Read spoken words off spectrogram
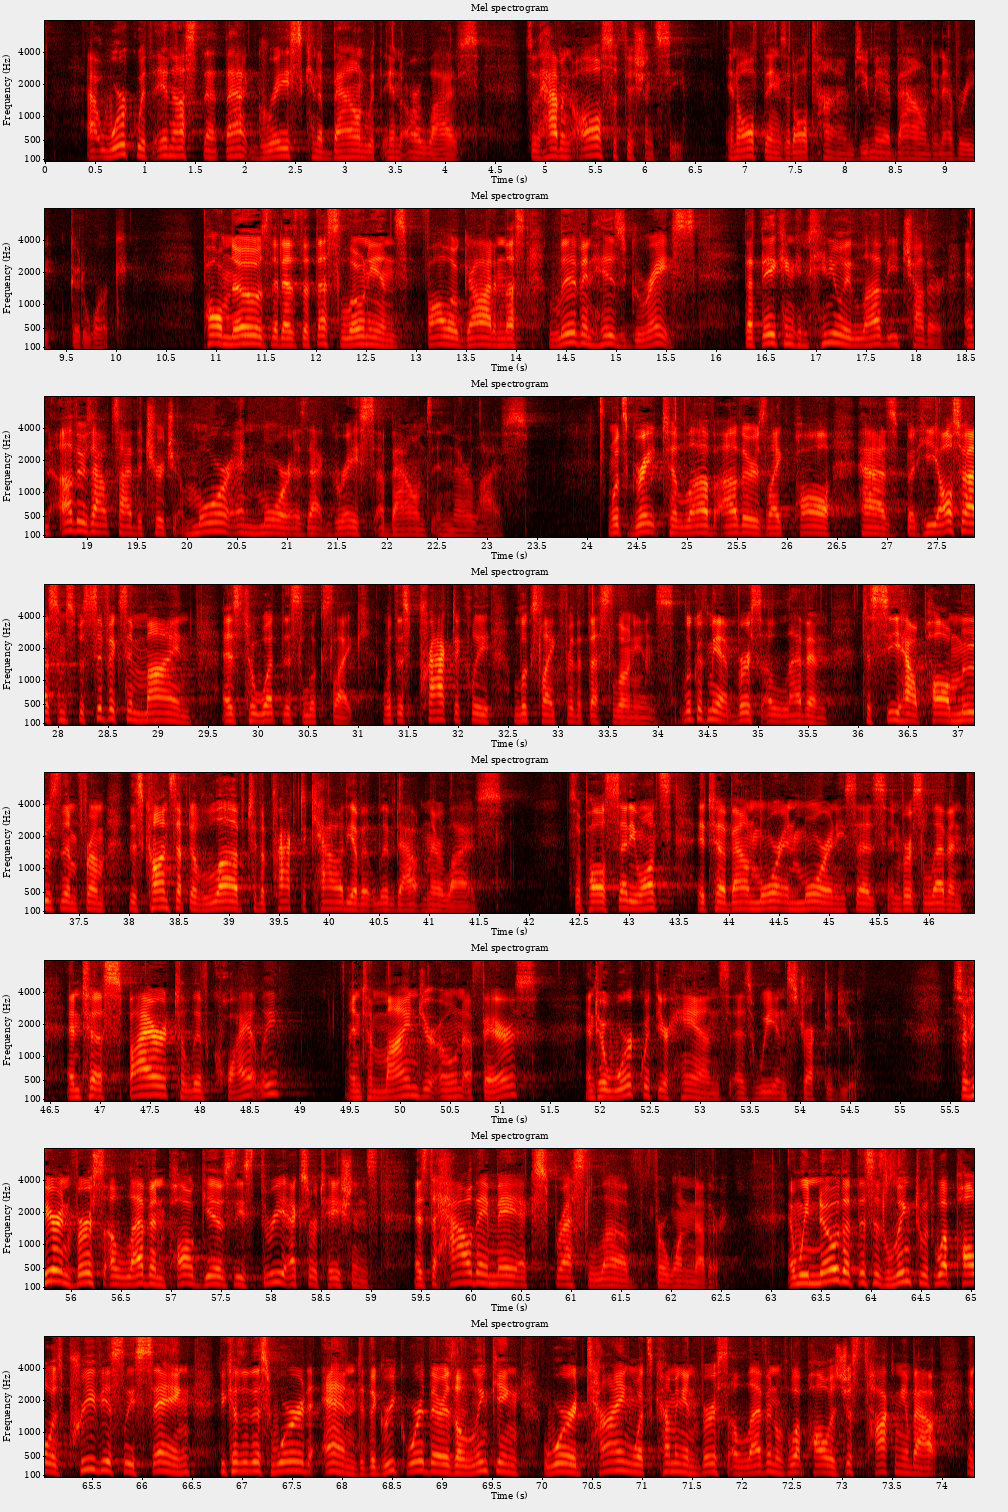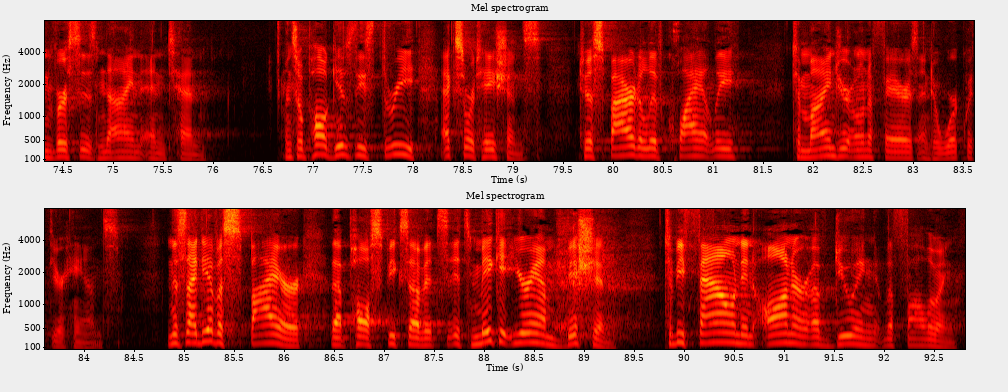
at work within us, that that grace can abound within our lives. So that having all sufficiency in all things at all times, you may abound in every good work. Paul knows that as the Thessalonians follow God and thus live in his grace, that they can continually love each other and others outside the church more and more as that grace abounds in their lives. What's great to love others like Paul has, but he also has some specifics in mind as to what this looks like, what this practically looks like for the Thessalonians. Look with me at verse 11 to see how Paul moves them from this concept of love to the practicality of it lived out in their lives. So Paul said he wants it to abound more and more, and he says in verse 11, and to aspire to live quietly and to mind your own affairs and to work with your hands as we instructed you. So, here in verse 11, Paul gives these three exhortations as to how they may express love for one another. And we know that this is linked with what Paul was previously saying because of this word end. The Greek word there is a linking word, tying what's coming in verse 11 with what Paul was just talking about in verses 9 and 10. And so Paul gives these three exhortations to aspire to live quietly, to mind your own affairs, and to work with your hands. And this idea of aspire that Paul speaks of, it's, it's make it your ambition to be found in honor of doing the following.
